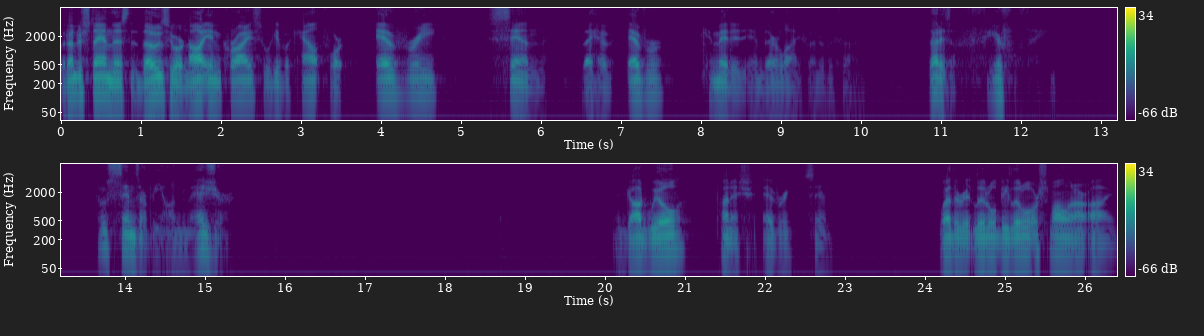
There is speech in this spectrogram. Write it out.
But understand this that those who are not in Christ will give account for every sin they have ever committed in their life under the sun. That is a fearful thing. Those sins are beyond measure. And God will punish every sin. Whether it little be little or small in our eyes,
